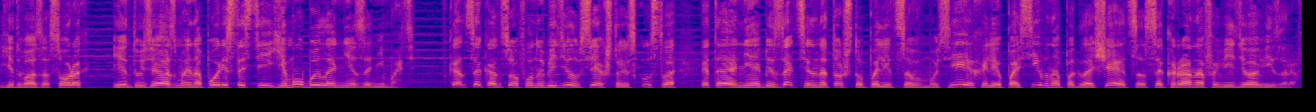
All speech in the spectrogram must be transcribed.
едва за 40, и энтузиазма и напористости ему было не занимать. Конце концов он убедил всех, что искусство — это не обязательно то, что пылится в музеях или пассивно поглощается с экранов видеовизоров.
